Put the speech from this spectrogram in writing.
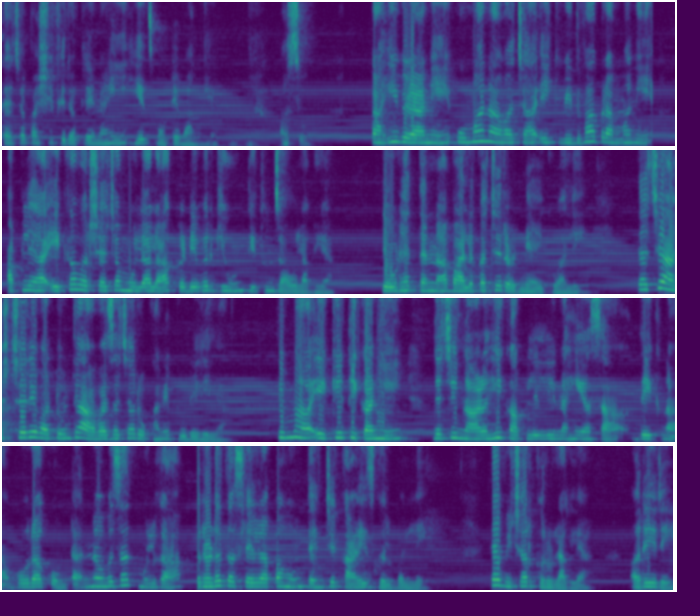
त्याच्यापाशी फिरकले नाही हेच मोठे भाग्य. असो. काही वेळाने उमा नावाच्या एक विधवा ब्राह्मणी आपल्या एका वर्षाच्या मुलाला कडेवर घेऊन तिथून जाऊ लागल्या. तेवढ्यात त्यांना बालकाचे रडणे ऐकू आले. त्याचे आश्चर्य वाटून त्या आवाजाच्या रोखाने पुढे गेल्या. किंवा एके ठिकाणी ज्याची नाळही कापलेली नाही असा देखना गोरा कोमटा नवजात मुलगा रडत असलेला पाहून त्यांचे काळीच गलबलले. त्या विचार करू लागल्या. अरे रे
